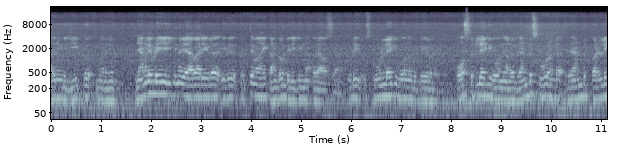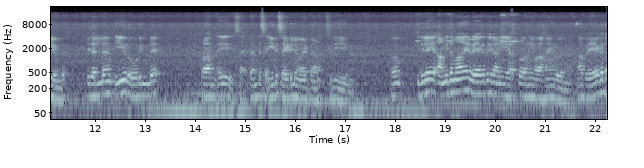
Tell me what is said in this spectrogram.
അതിനു മുമ്പ് ജീപ്പ് മറിഞ്ഞു. ഞങ്ങളിവിടെ ഇരിക്കുന്ന വ്യാപാരികൾ ഇത് കൃത്യമായി കണ്ടുകൊണ്ടിരിക്കുന്ന ഒരവസ്ഥയാണ്. ഇവിടെ സ്കൂളിലേക്ക് പോകുന്ന കുട്ടികൾ ഹോസ്പിറ്റലിലേക്ക് പോകുന്ന ആളുകൾ രണ്ട് സ്കൂളുണ്ട് രണ്ട് പള്ളിയുണ്ട്. ഇതെല്ലാം ഈ റോഡിന്റെ ഈ രണ്ട് ഇരു സൈഡിലുമായിട്ടാണ് സ്ഥിതി ചെയ്യുന്നത്. അപ്പം ഇതിൽ അമിതമായ വേഗതയിലാണ് ഈ ഇറക്കം ഇറങ്ങി വാഹനങ്ങൾ വരുന്നത്. ആ വേഗത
